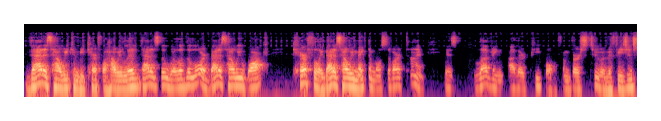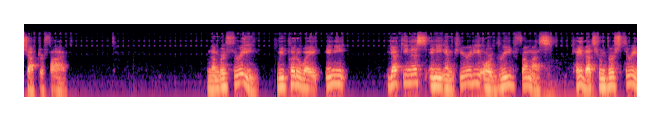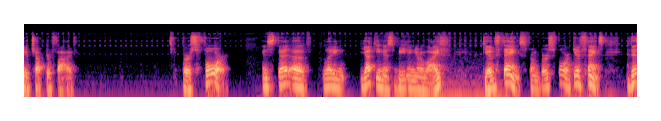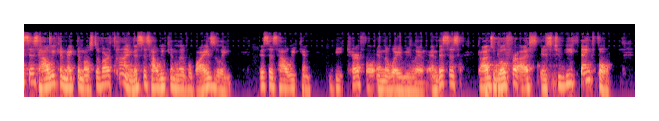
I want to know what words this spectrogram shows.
That is how we can be careful how we live. That is the will of the Lord. That is how we walk carefully. That is how we make the most of our time, is loving other people from verse 2 of Ephesians chapter 5. Number three, we put away any yuckiness, any impurity or greed from us. Okay, that's from verse 3 of chapter 5. Verse 4 instead of letting yuckiness be in your life, give thanks. From verse 4, give thanks. This is how we can make the most of our time. This is how we can live wisely. This is how we can be careful in the way we live. And this is God's will for us is to be thankful.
